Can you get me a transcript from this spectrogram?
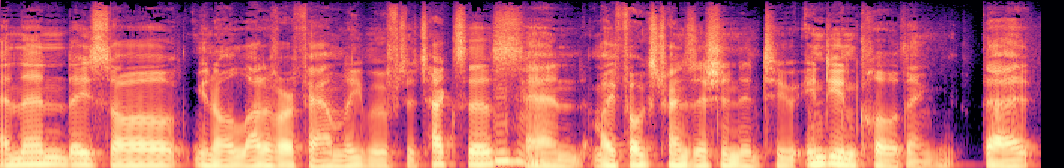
And then they saw, you know, a lot of our family moved to Texas mm-hmm. and my folks transitioned into Indian clothing that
